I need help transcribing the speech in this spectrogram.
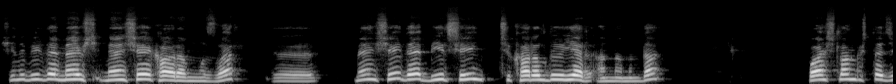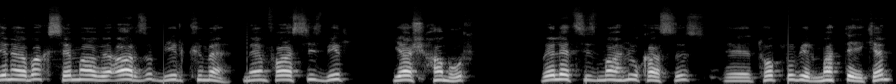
Şimdi bir de mevş, menşe kavramımız var. Ee, menşe de bir şeyin çıkarıldığı yer anlamında. Başlangıçta Cenab-ı Hak sema ve arzı bir küme, menfaatsiz bir yaş hamur, veletsiz mahlukatsız e, toplu bir maddeyken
